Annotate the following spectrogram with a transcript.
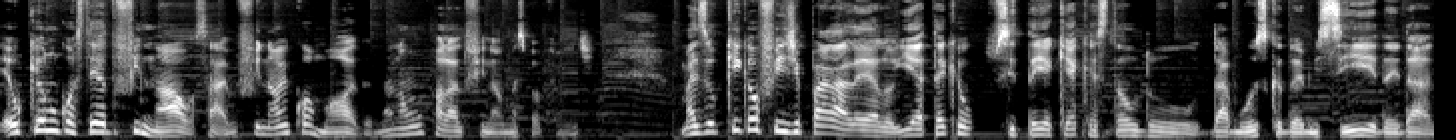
E o que eu não gostei é do final, sabe? O final incomoda. Mas não vamos falar do final mais pra frente. Mas o que, que eu fiz de paralelo? E até que eu citei aqui a questão do, da música do MC e da,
